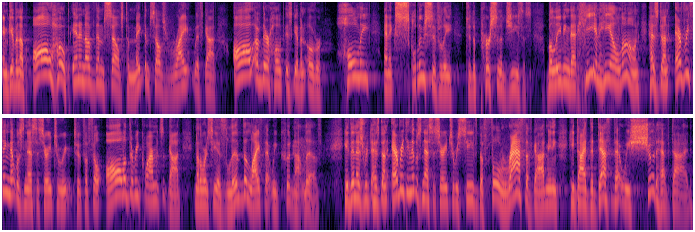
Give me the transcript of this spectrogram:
and given up all hope in and of themselves to make themselves right with God. All of their hope is given over wholly and exclusively to the person of Jesus believing that he and he alone has done everything that was necessary to, re- to fulfill all of the requirements of God. In other words, he has lived the life that we could not live. He then has, re- has done everything that was necessary to receive the full wrath of God, meaning he died the death that we should have died.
